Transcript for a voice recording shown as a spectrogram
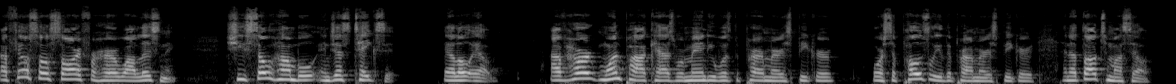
I feel so sorry for her while listening. She's so humble and just takes it. LOL. I've heard one podcast where Mandy was the primary speaker or supposedly the primary speaker, and I thought to myself,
